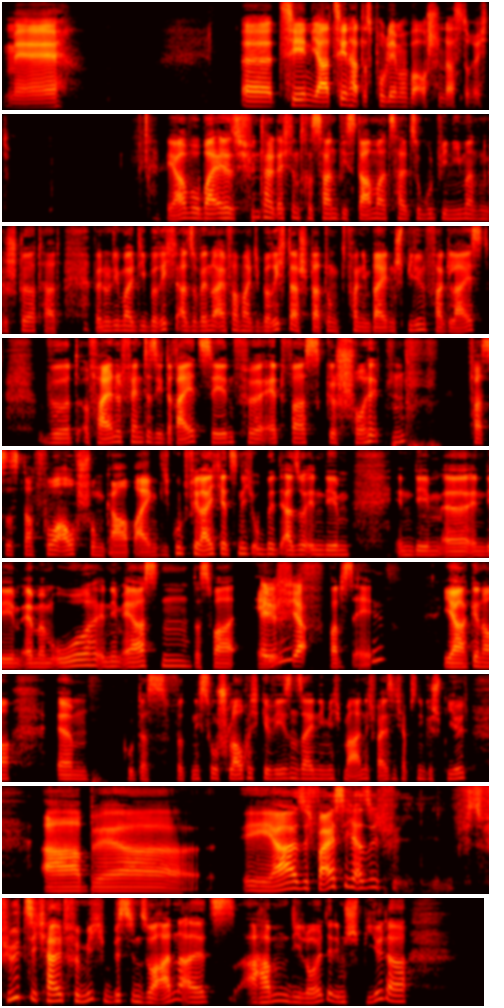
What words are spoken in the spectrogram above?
meh. Äh, 10, ja, 10 hat das Problem aber auch schon, da hast du recht. Ja, wobei also ich finde halt echt interessant, wie es damals halt so gut wie niemanden gestört hat. Wenn du dir mal die Bericht, also wenn du einfach mal die Berichterstattung von den beiden Spielen vergleichst, wird Final Fantasy 13 für etwas gescholten, was es davor auch schon gab eigentlich. Gut, vielleicht jetzt nicht unbedingt, also in dem, in dem, äh, in dem MMO, in dem ersten, das war elf, elf ja. War das elf? Ja, genau. Ähm, gut, das wird nicht so schlauchig gewesen sein, nehme ich mal an. Ich weiß nicht, ich habe es nie gespielt. Aber ja, also ich weiß nicht, also ich, es fühlt sich halt für mich ein bisschen so an, als haben die Leute dem Spiel da,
